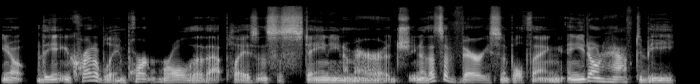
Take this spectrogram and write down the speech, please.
you know the incredibly important role that that plays in sustaining a marriage you know that's a very simple thing and you don't have to be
